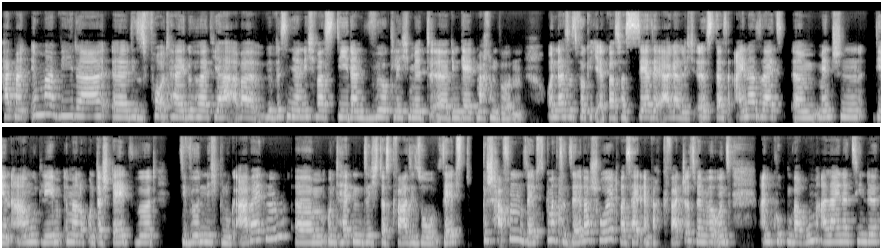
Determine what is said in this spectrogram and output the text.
hat man immer wieder äh, dieses Vorurteil gehört, ja, aber wir wissen ja nicht, was die dann wirklich mit äh, dem Geld machen würden. Und das ist wirklich etwas, was sehr, sehr ärgerlich ist, dass einerseits ähm, Menschen, die in Armut leben, immer noch unterstellt wird, sie würden nicht genug arbeiten ähm, und hätten sich das quasi so selbst geschaffen, selbst gemacht, sind selber schuld, was halt einfach Quatsch ist, wenn wir uns angucken, warum Alleinerziehende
